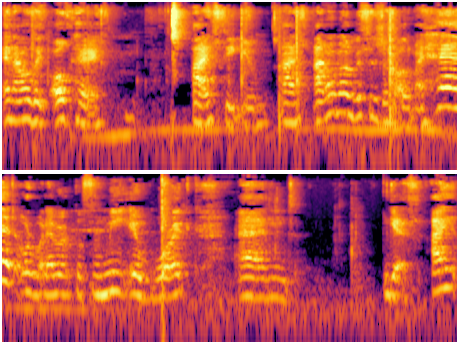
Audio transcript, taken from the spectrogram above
And I was like, okay, I see you. I, I don't know if this is just all in my head or whatever, but for me, it worked. And yes, I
